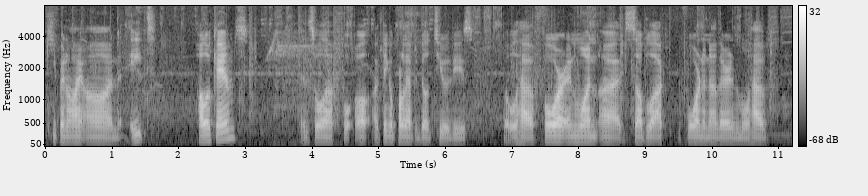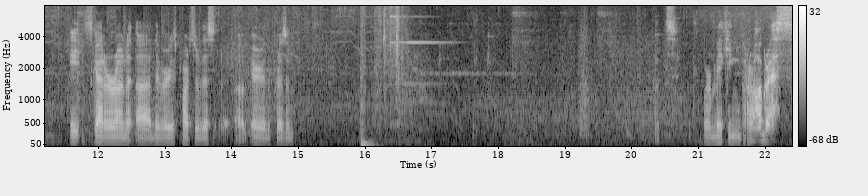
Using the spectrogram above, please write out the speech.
keep an eye on eight holocams. And so we'll have four, I think I'll probably have to build two of these. But we'll have four in one uh, cell block, four in another, and then we'll have eight scattered around uh, the various parts of this uh, area of the prison. We're making progress.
